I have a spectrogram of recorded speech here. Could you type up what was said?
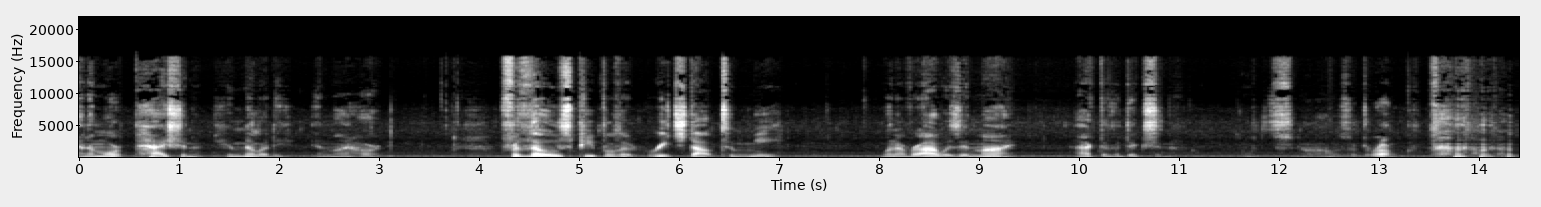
and a more passionate humility in my heart for those people that reached out to me whenever I was in my active addiction. I was a drunk.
